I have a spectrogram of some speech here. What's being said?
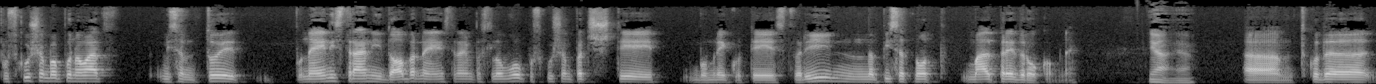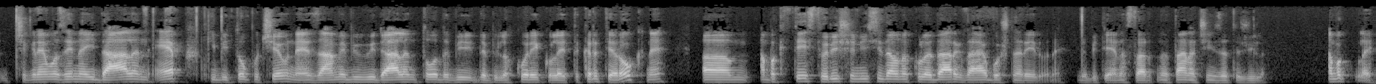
poskušam pa ponovati, mislim, to je na eni strani dobro, na eni strani pa slovo, poskušam pač te, bom rekel, te stvari napisati not mal pred rokom. Ne. Ja, ja. Um, tako da, če gremo zdaj na idealen app, ki bi to počel, ne, za me bi bil idealen to, da bi, da bi lahko rekel, da je takrat je rok, ne, um, ampak te stvari še nisi dal na koledar, kdaj boš naredil, ne, da bi ti ena stvar na ta način zatežila. Ampak, le,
